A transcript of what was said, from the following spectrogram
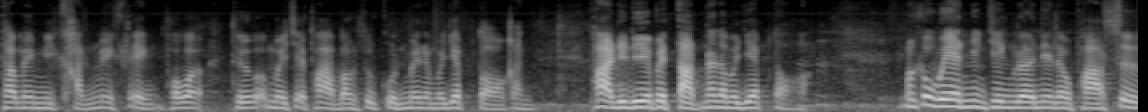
ถ้าไม่มีขันไม่เคร่ง เพราะว่าถือว่าไม่ใช่ผ้าบางสุกุลไม่ได้มาเย็บต่อกัน ผ้าดีๆไปตัดนั่นเรามาเย็บต่อ มันก็เวรจริง ๆ เลยนี่เราพาซื้อ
